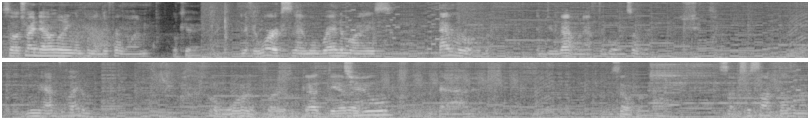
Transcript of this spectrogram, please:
So I'll try downloading them from a different one, Okay. and if it works, then we'll randomize Emerald and do that one after Gold and Silver. Shit. You have to fight them. I don't want to fight him. God damn it. Too bad. My. Sucks to suck, doesn't it?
